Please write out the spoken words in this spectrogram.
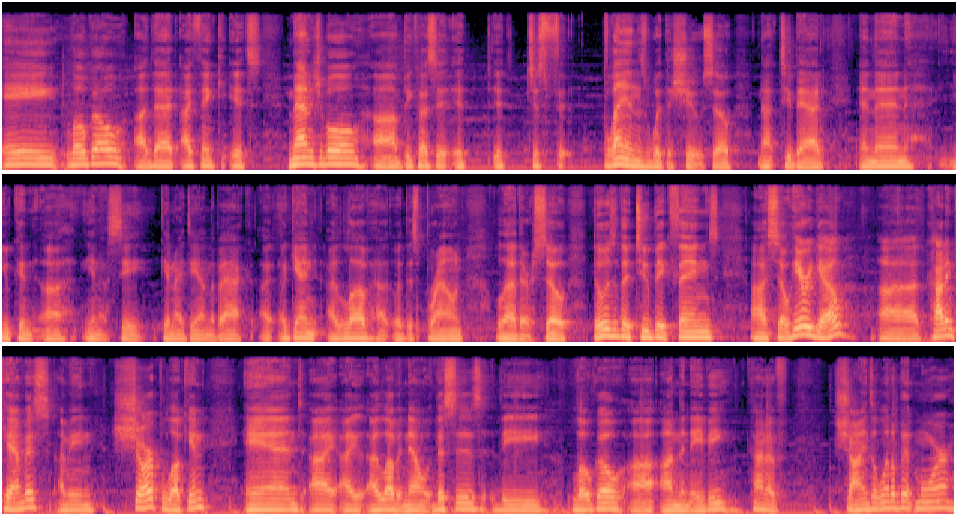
a logo, uh, that I think it's manageable uh, because it, it, it just fit, blends with the shoe, so not too bad. And then you can, uh, you know, see, get an idea on the back. I, again, I love how, with this brown leather. So those are the two big things. Uh, so here we go, uh, cotton canvas. I mean, sharp looking, and I, I, I love it. Now, this is the logo uh, on the Navy, kind of shines a little bit more,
